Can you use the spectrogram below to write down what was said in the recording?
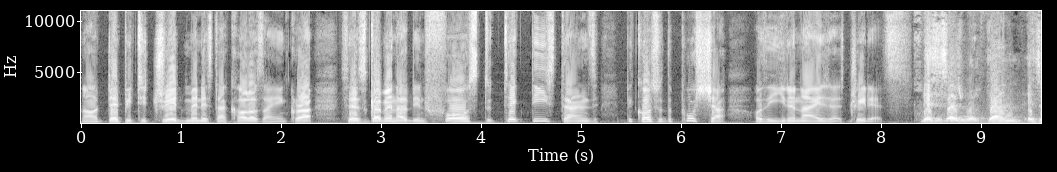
Now, Deputy Trade Minister Carlos Ahenkorah says government has been forced to take these stands because of the posture of the unionized traders. The exercise was done, it's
